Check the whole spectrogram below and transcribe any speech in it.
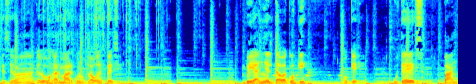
que, se va, que lo van a armar con los clavos de especie. Vean el tabaco aquí. Ok. Ustedes van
